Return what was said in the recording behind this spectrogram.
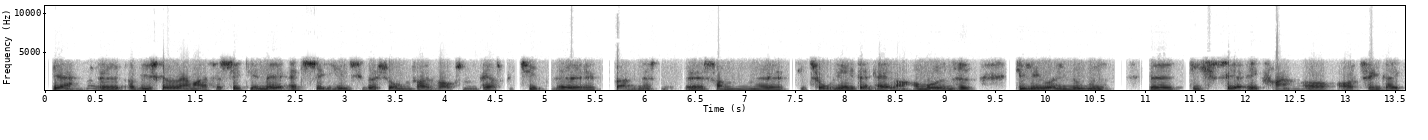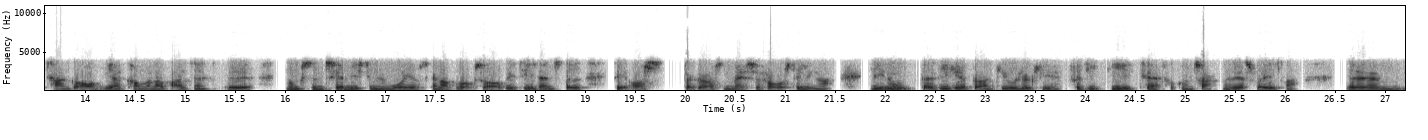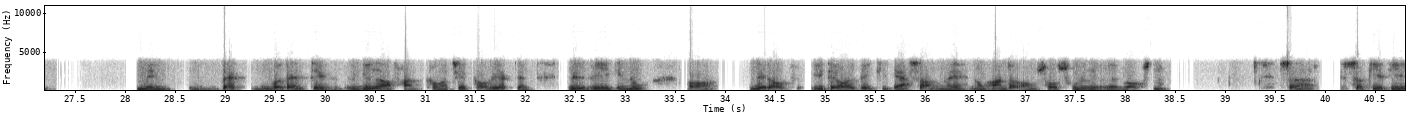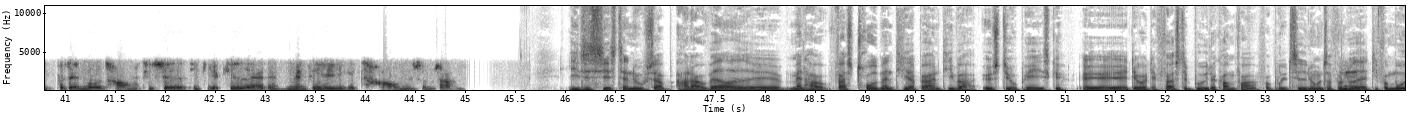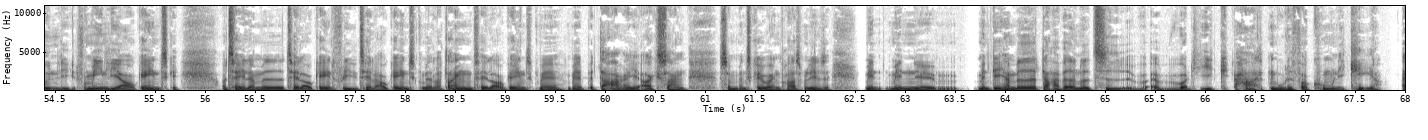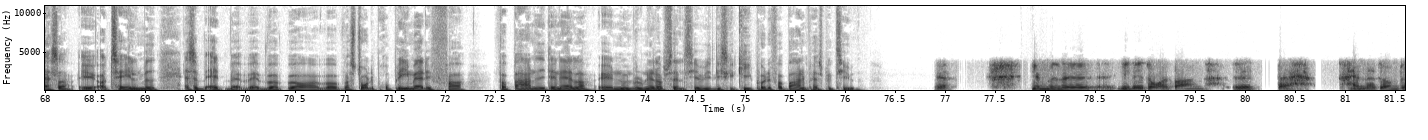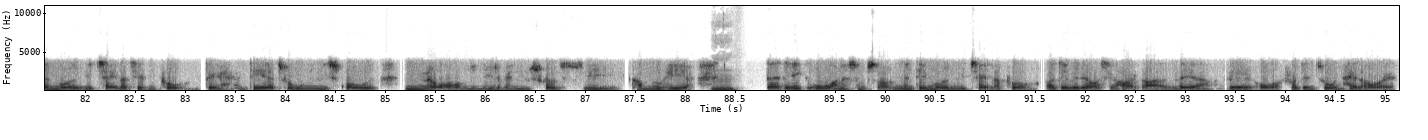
Ja, øh, og vi skal jo være meget forsigtige med at se hele situationen fra et voksenperspektiv. Øh, børnene, øh, som øh, de to her i den alder og modenhed, de lever i nuet. Øh, de ser ikke frem og, og tænker ikke tanker om, jeg kommer nok aldrig øh, nogensinde til at miste min mor, jeg skal nok vokse op i et helt andet sted. Det er os, der gør os en masse forestillinger. Lige nu, der er de her børn, de er ulykkelige, fordi de ikke kan få kontakt med deres forældre. Øhm, men hvad, hvordan det videre frem kommer til at påvirke dem, ved vi ikke endnu. Og netop i det øjeblik, de er sammen med nogle andre omsorgsfulde øh, voksne, så, så bliver de ikke på den måde traumatiseret. De bliver ked af det, men det er ikke traume som sådan. Lige til sidst nu, så har der jo været... Øh, man har jo først troet, man, at de her børn, de var østeuropæiske. Øh, det var det første bud, der kom fra, fra politiet. Nu har man så fundet ud af, at de formodentlig, formentlig er afghanske, og taler, med, taler afghansk, fordi de taler afghansk med, eller drengen taler afghansk med, med bedari accent som man skriver i en pressemeddelelse. Men, men, øh, men det her med, at der har været noget tid, hvor de ikke har mulighed for at kommunikere, altså øh, at tale med, altså at, hvor, hvor, hvor, hvor stort et problem er det for for barnet i den alder? Øh, nu du netop selv siger, at vi lige skal kigge på det fra barneperspektivet. Ja. Jamen, øh, i et etårigt barn, øh, der handler det om den måde, vi taler til dem på. Det, det er tonen i sproget. Nå, min lille ven, nu skal du se, kom nu her. Mm. Der er det ikke ordene som sådan, men det er måden, vi taler på. Og det vil det også i høj grad være øh, over for den to og en halvårige.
